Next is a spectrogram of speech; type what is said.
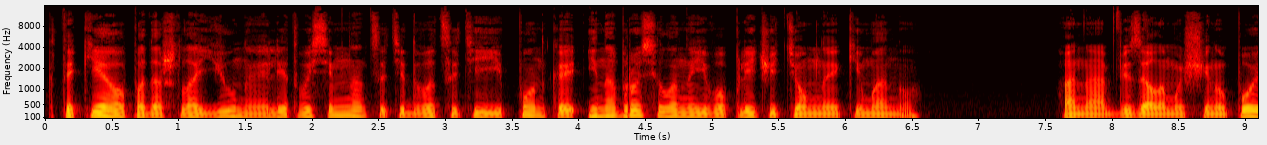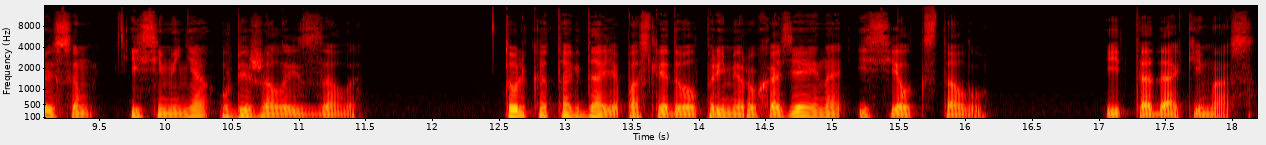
К Текео подошла юная, лет 18-20 японка и набросила на его плечи темное кимоно. Она обвязала мужчину поясом и семеня убежала из зала. Только тогда я последовал примеру хозяина и сел к столу. И тогда кимас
